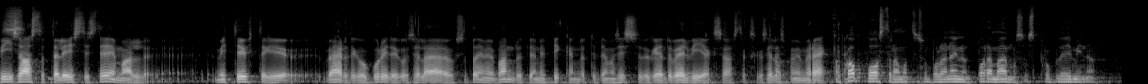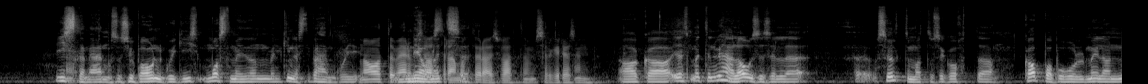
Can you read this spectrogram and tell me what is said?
viis aastat oli Eestist eemal, mitte ühtegi väärtegu kuritegu selle aja jooksul toime pandud ja nüüd pikendati tema sissetulekeeldu veel viieks aastaks, aga sellest me võime rääkida. kapo aastaraamatus ma pole näinud paremäärmuslust probleemina islami äärmuslus juba on, kuigi moslemeid on meil kindlasti vähem kui. no ootame järgmise aastaraamatu ära, siis vaatame, mis seal kirjas on. aga jah, ma ütlen ühe lause selle äh, sõltumatuse kohta. kapo puhul meil on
